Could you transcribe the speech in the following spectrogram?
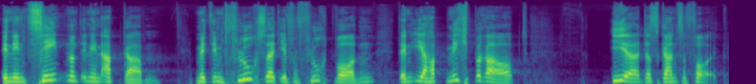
In den Zehnten und in den Abgaben. Mit dem Fluch seid ihr verflucht worden, denn ihr habt mich beraubt, ihr das ganze Volk.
